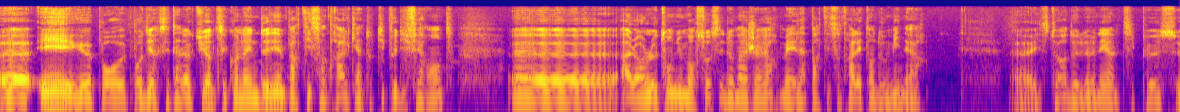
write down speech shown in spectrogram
Euh, et pour, pour, dire que c'est un nocturne, c'est qu'on a une deuxième partie centrale qui est un tout petit peu différente. Euh, alors le ton du morceau c'est Do majeur, mais la partie centrale est en Do mineur, histoire de donner un petit peu ce,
